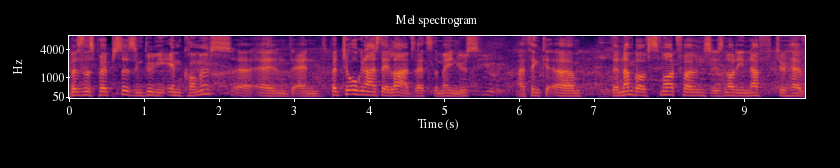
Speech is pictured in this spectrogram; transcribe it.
business purposes, including m-commerce, uh, and, and, but to organize their lives, that's the main use. I think um, the number of smartphones is not enough to have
